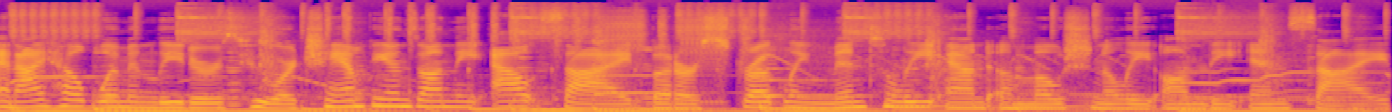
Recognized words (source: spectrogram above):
and I help women leaders who are champions on the outside but are struggling mentally and emotionally on the inside.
